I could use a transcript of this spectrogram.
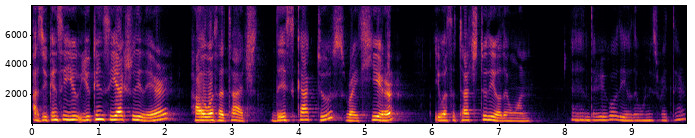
As you can see you you can see actually there how it was attached. This cactus right here it was attached to the other one. And there you go the other one is right there.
